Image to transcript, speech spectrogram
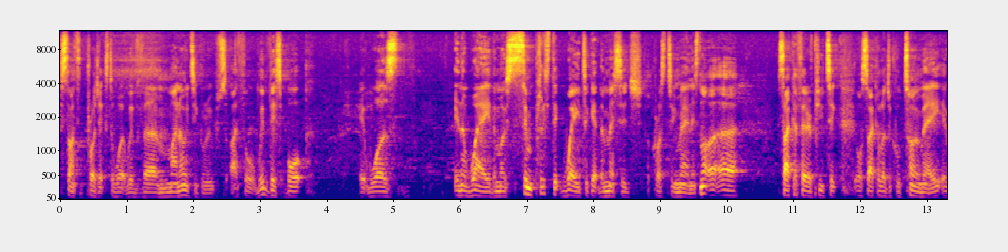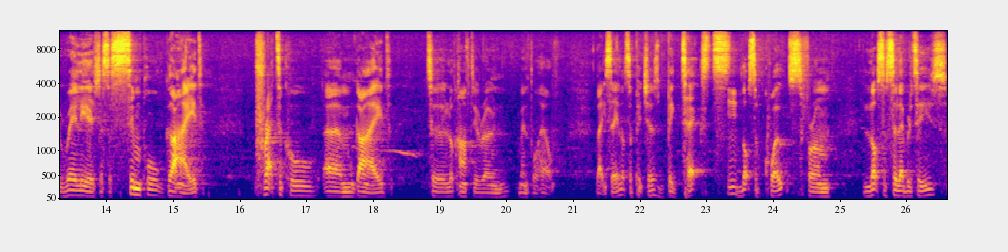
started projects to work with um, minority groups, I thought with this book, it was, in a way, the most simplistic way to get the message across to men. It's not a, a psychotherapeutic or psychological tome. It really is just a simple guide, practical um, guide to look after your own mental health. Like you say, lots of pictures, big texts, mm. lots of quotes from lots of celebrities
